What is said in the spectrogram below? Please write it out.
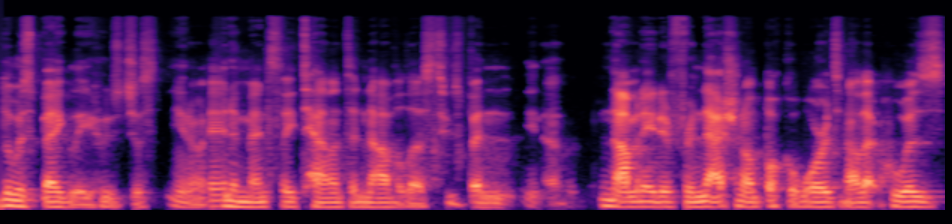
Louis Begley, who's just you know an immensely talented novelist who's been you know nominated for national book awards and all that, who was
